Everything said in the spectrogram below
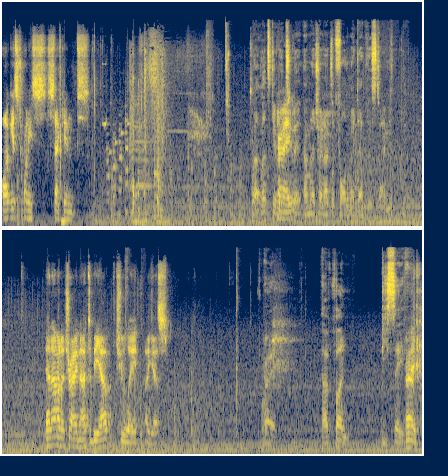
August 22nd. Well, let's get right to it. I'm gonna try not to fall to my death this time. And I'm gonna try not to be out too late, I guess. Alright. Have fun. Be safe. All right,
